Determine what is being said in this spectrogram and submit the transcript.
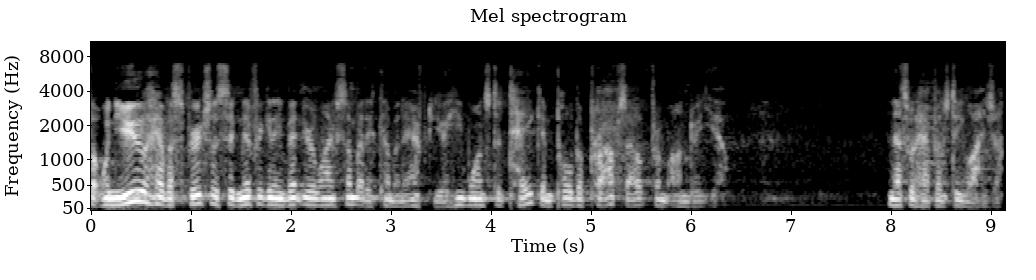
But when you have a spiritually significant event in your life, somebody's coming after you. He wants to take and pull the props out from under you. And that's what happens to Elijah.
